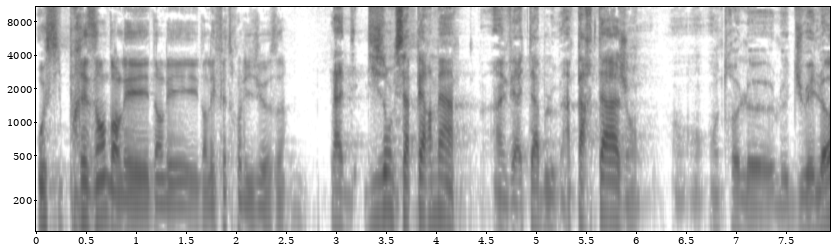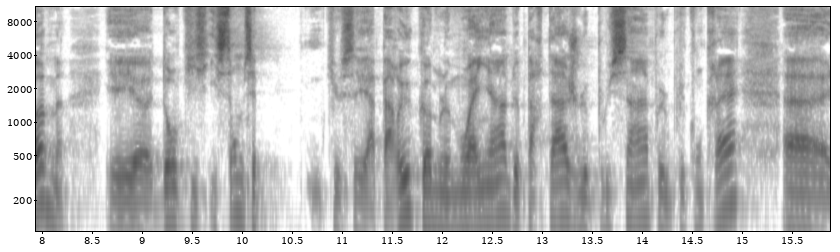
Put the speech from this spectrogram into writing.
aussi présent dans les, dans les, dans les fêtes religieuses? Bah, Disons que ça permet un, véritable un partage entre le, Dieu et l'homme, et euh, donc il, il semble c'est que c'est apparu comme le moyen de partage le plus simple, le plus concret. Euh,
